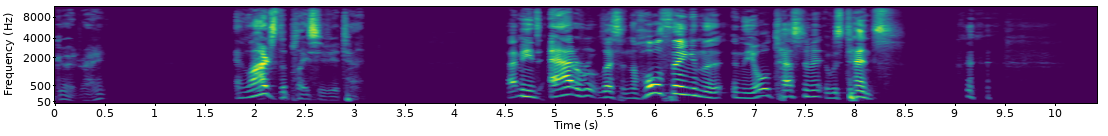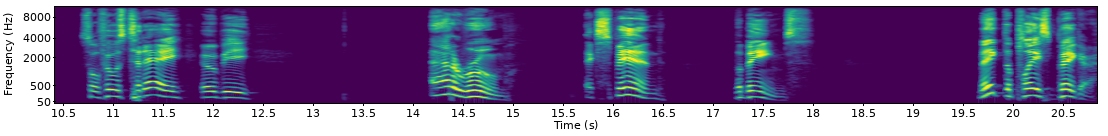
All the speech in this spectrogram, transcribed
Good, right? Enlarge the place of your tent. That means add a room. Listen, the whole thing in the in the Old Testament, it was tents. so if it was today, it would be add a room, expand the beams, make the place bigger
